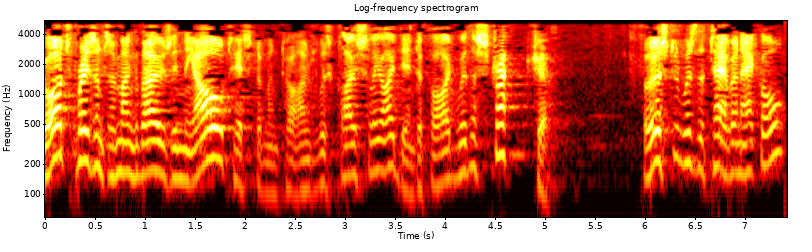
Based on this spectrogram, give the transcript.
God's presence among those in the Old Testament times was closely identified with a structure. First it was the tabernacle,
